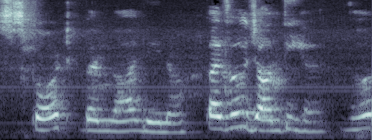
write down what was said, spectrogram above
स्कर्ट बनवा लेना। पर वह जानती है वह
